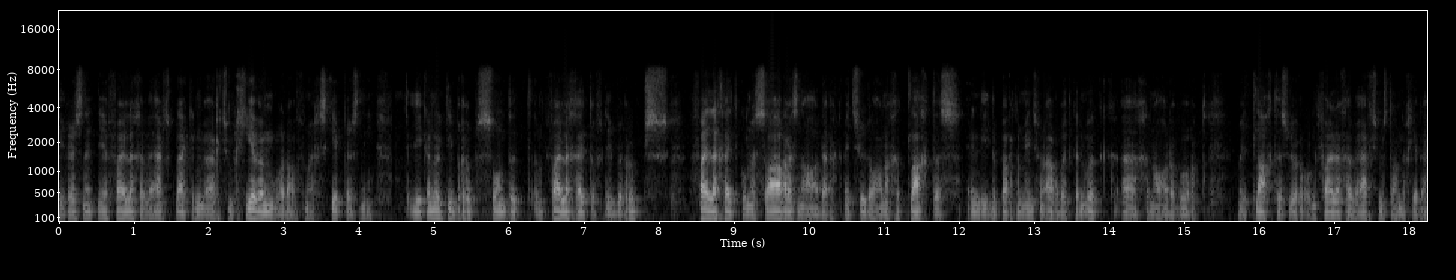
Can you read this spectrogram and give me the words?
hier is net nie 'n veilige werksplek en werksomgewing wat daar vir my geskep is nie. Jy kan ook die beroepsgesondheid en veiligheid of die beroeps veiligheid kommissaris nader met sodanige klagtes en die departement van arbeid kan ook uh, genader word met klagtes oor onveilige werksomstandighede.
